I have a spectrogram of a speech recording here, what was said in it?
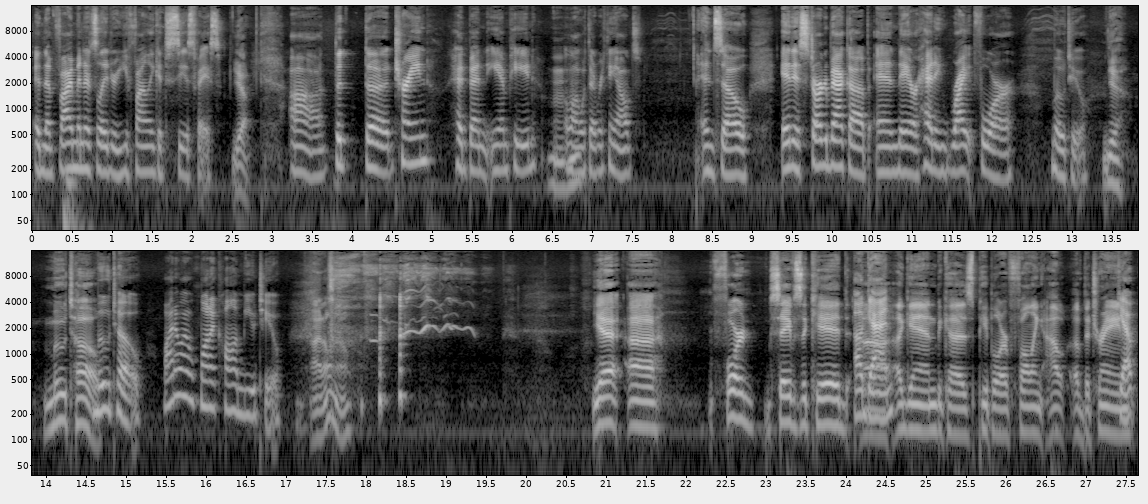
and then five minutes later you finally get to see his face Yeah. uh, the the train had been emp'd Mm-hmm. along with everything else and so it is started back up and they are heading right for motu Yeah. Muto. muto why do i want to call him mewtwo I don't know. yeah, uh Ford saves the kid uh, Again. again because people are falling out of the train Yep.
